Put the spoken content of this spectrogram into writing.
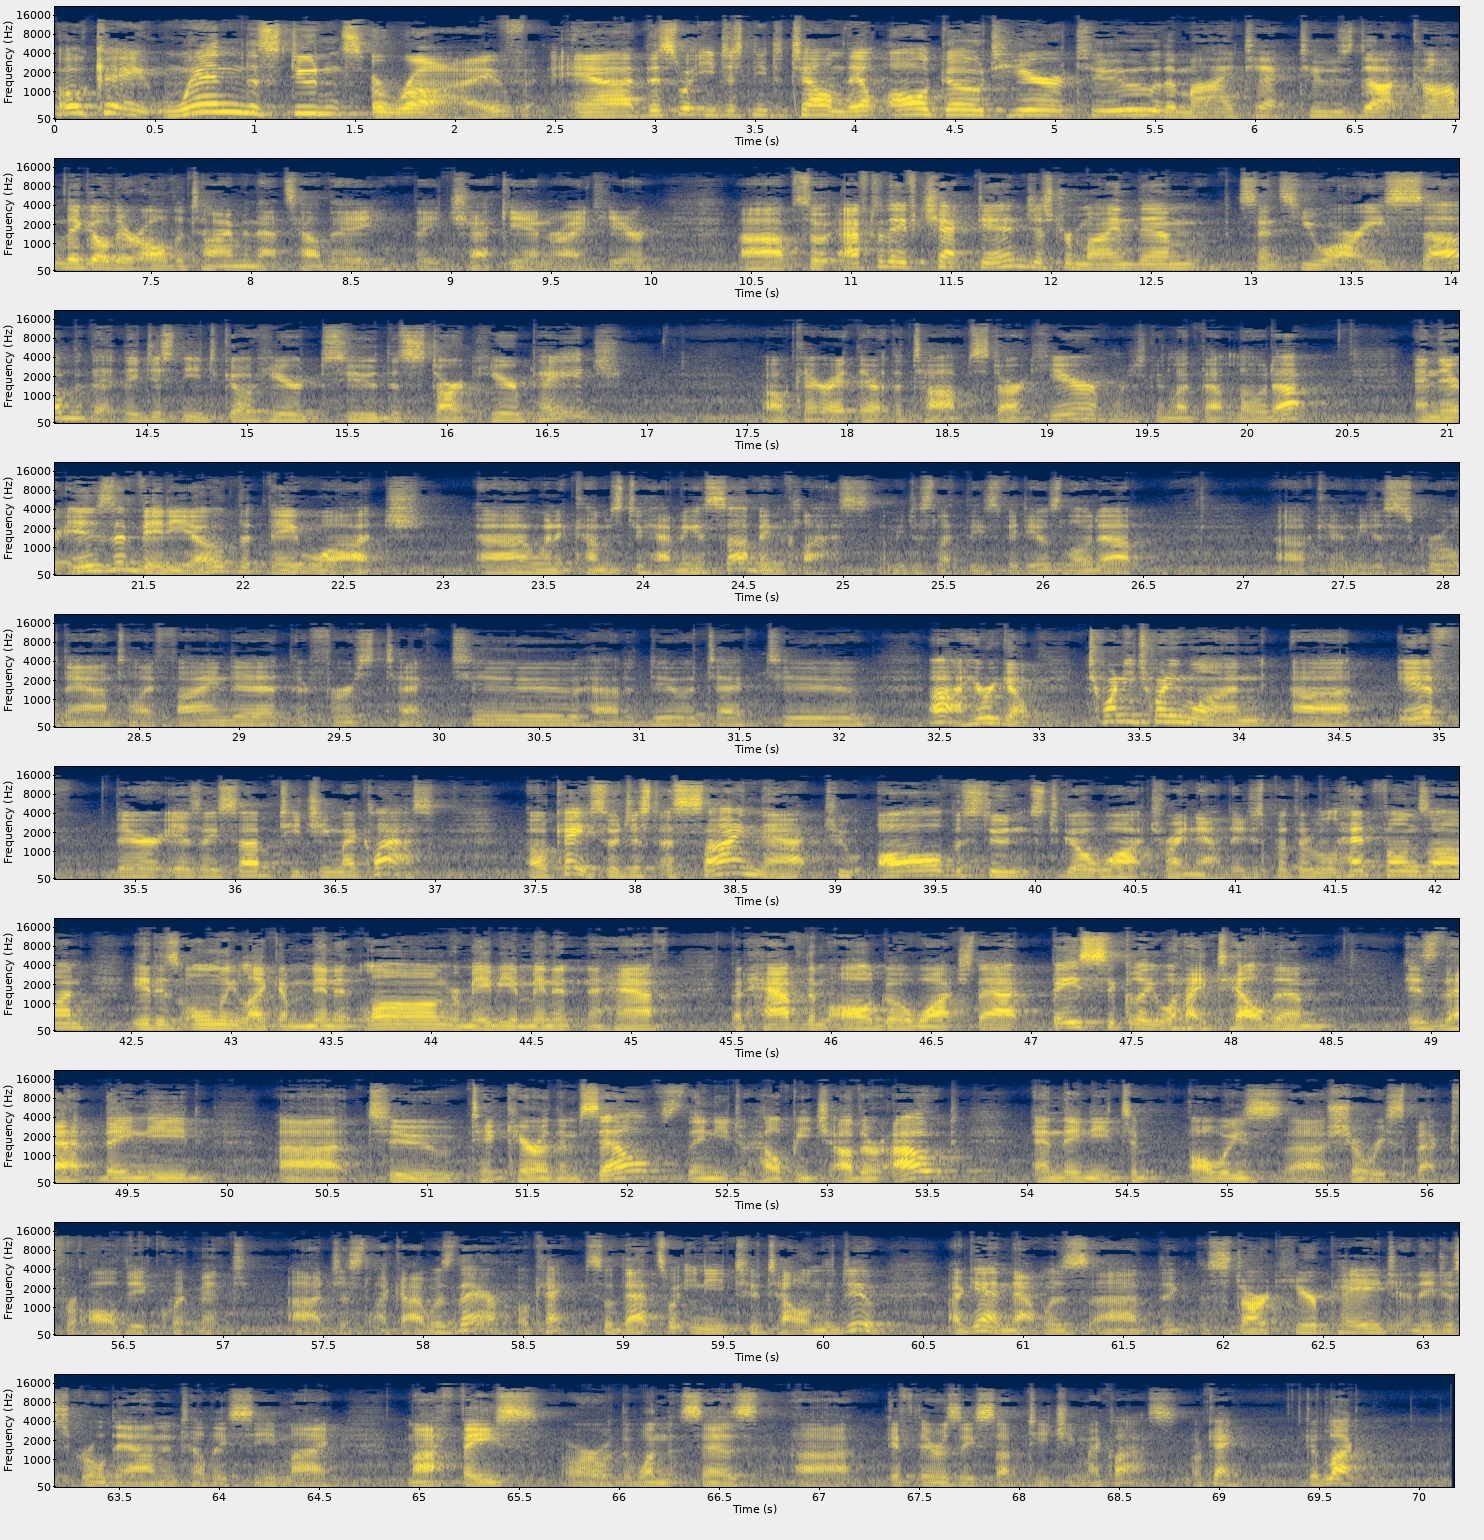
Okay, when the students arrive, uh, this is what you just need to tell them. They'll all go to here to the mytechttoos.com. They go there all the time, and that's how they, they check in right here. Uh, so after they've checked in, just remind them, since you are a sub, that they just need to go here to the Start Here page. Okay, right there at the top, Start Here. We're just going to let that load up. And there is a video that they watch uh, when it comes to having a sub in class. Let me just let these videos load up. Okay, let me just scroll down until I find it. Their first Tech Tattoo, how to do a Tech Tattoo. Ah, here we go. 2021, uh, if there is a sub teaching my class. Okay, so just assign that to all the students to go watch right now. They just put their little headphones on. It is only like a minute long or maybe a minute and a half, but have them all go watch that. Basically, what I tell them is that they need uh, to take care of themselves, they need to help each other out, and they need to always uh, show respect for all the equipment, uh, just like I was there. Okay, so that's what you need to tell them to do. Again, that was uh, the, the, start here page, and they just scroll down until they see my my face or the one that says uh, if there is a sub teaching my class. Okay, good luck.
